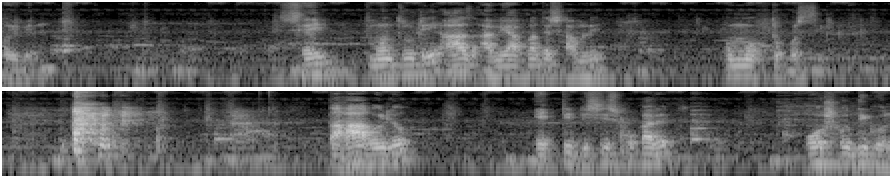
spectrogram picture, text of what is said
হইবেন। সেই মন্ত্রটি আজ আমি আপনাদের সামনে উন্মুক্ত করছি। তাহা হইল একটি বিশেষ প্রকারের ঔষধি গুণ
